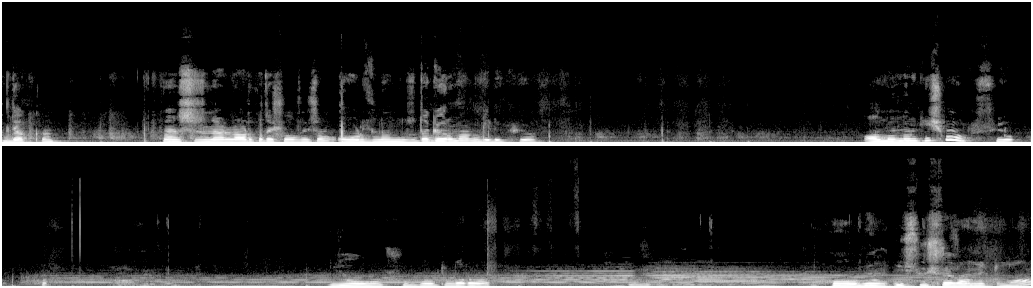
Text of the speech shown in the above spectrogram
Bir dakika. Ben sizlerle arkadaş olduysam ordularınızı da görmem gerekiyor. Almanların hiç mi ordusu yok? Yo, ordular var. Ha, ben İsviçre zannettim ha.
